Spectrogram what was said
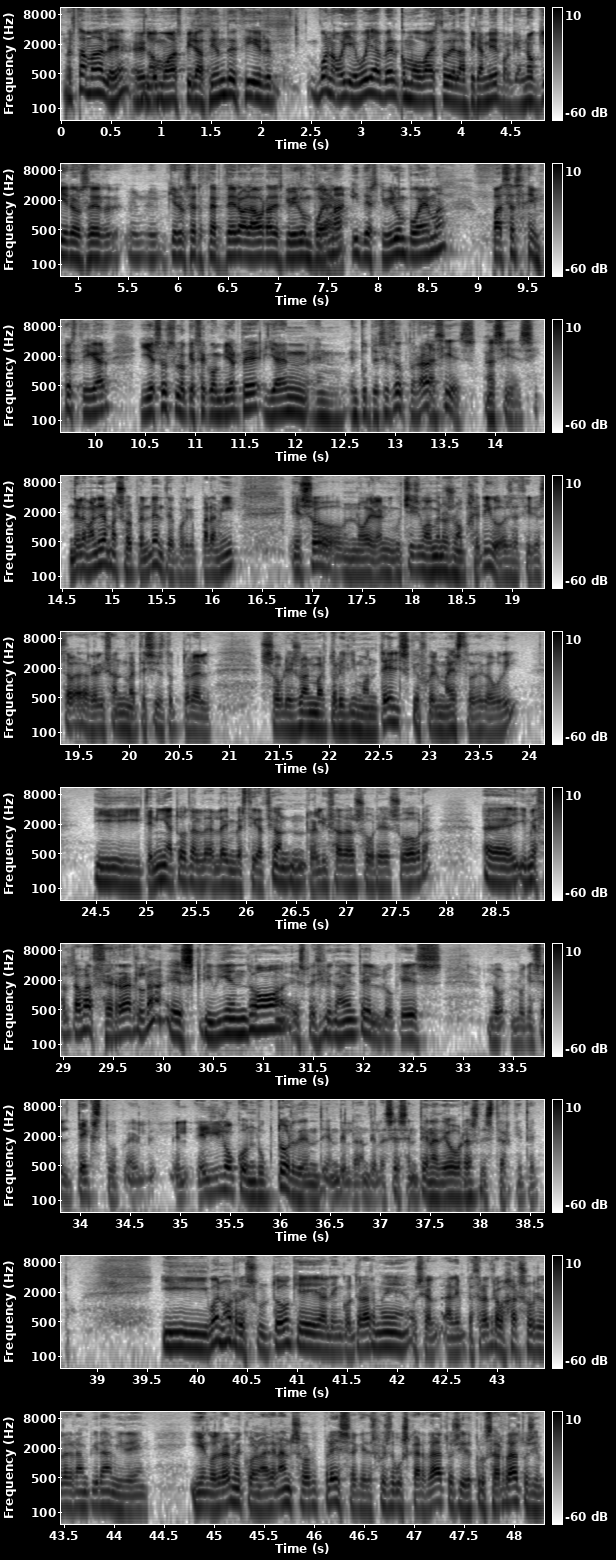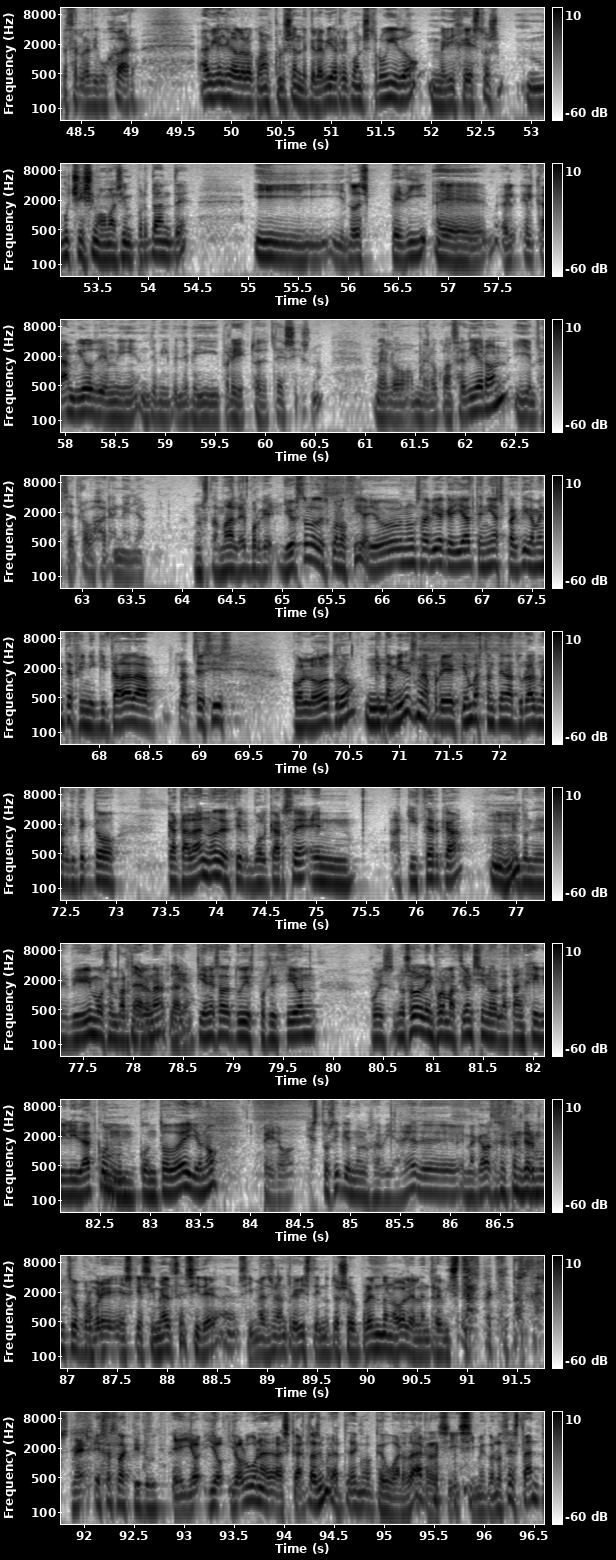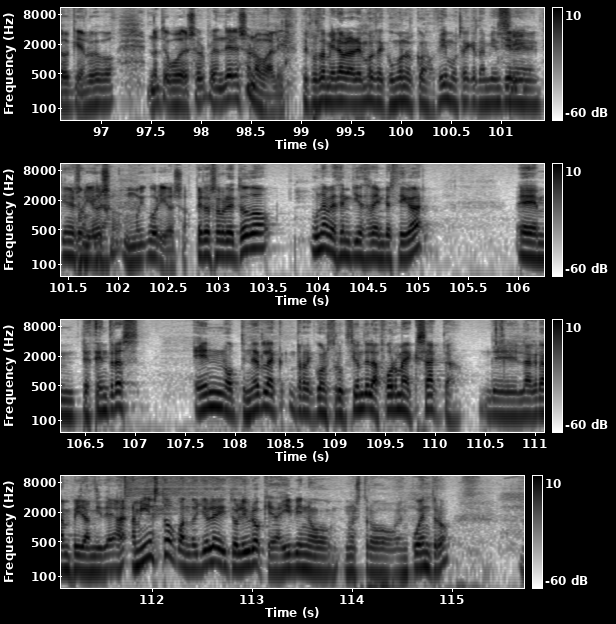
No está mal, ¿eh? eh como aspiración decir, bueno, oye, voy a ver cómo va esto de la pirámide porque no quiero ser, quiero ser certero a la hora de escribir un poema y de escribir un poema pasas a investigar y eso es lo que se convierte ya en, tu tesis doctoral. Así es, así es, sí. De la manera más sorprendente, porque para mí eso no era ni muchísimo menos un objetivo. Es decir, yo estaba realizando una tesis doctoral sobre Joan Martorell Montells, que fue el maestro de Gaudí, y tenía toda la, investigación realizada sobre su obra, eh, y me faltaba cerrarla escribiendo específicamente lo que es lo, que es el texto, el, hilo conductor de, la, de, la, sesentena de obras de este arquitecto. Y bueno, resultó que al encontrarme, o sea, al empezar a trabajar sobre la Gran Pirámide y encontrarme con la gran sorpresa que después de buscar datos y de cruzar datos y empezarla a dibujar, había llegado a la conclusión de que la había reconstruido, me dije, esto es muchísimo más importante, y, entonces pedí eh, el, cambio de mi, de mi, de mi proyecto de tesis. Me lo, me lo concedieron y empecé a trabajar en ella. No está mal, ¿eh? porque yo esto lo desconocía. Yo no sabía que ya tenías prácticamente finiquitada la, la tesis con lo otro, que mm. también es una proyección bastante natural, un arquitecto catalán, ¿no? Es decir, volcarse en aquí cerca, en donde vivimos en Barcelona, tienes a tu disposición pues no solo la información, sino la tangibilidad con, con todo ello, ¿no? Pero esto sí que no lo sabía, ¿eh? me acabas de sorprender mucho. Porque... Hombre, es que si me, haces, si, si me haces una entrevista y no te sorprendo, no vale la entrevista. esa es la actitud. Eh, yo, yo, yo, alguna de las cartas me la tengo que guardar. si, si me conoces tanto que luego no te puedo sorprender, eso no vale. Después también hablaremos de cómo nos conocimos, ¿eh? que también tiene, tiene curioso, muy curioso. Pero sobre todo, una vez empiezas a investigar, em, te centras en obtener la reconstrucción de la forma exacta de la Gran Pirámide. A, mí esto, cuando yo leí tu libro, que de ahí vino nuestro encuentro,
